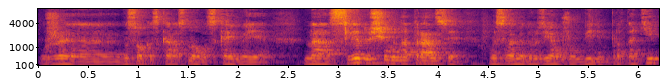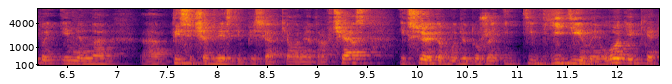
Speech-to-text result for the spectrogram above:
уже высокоскоростного Skyway. На следующем инотрансе мы с вами, друзья, уже увидим прототипы именно 1250 км в час. И все это будет уже идти в единой логике,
